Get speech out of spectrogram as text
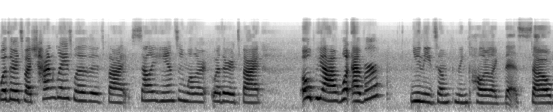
whether it's by China Glaze, whether it's by Sally Hansen, whether whether it's by OPI, whatever, you need something color like this. So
